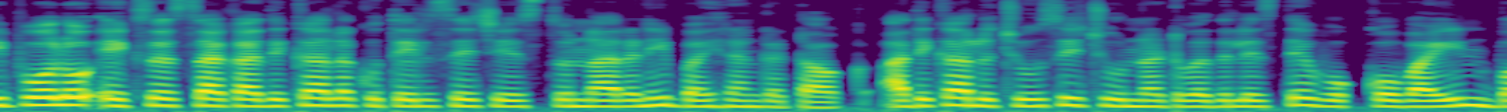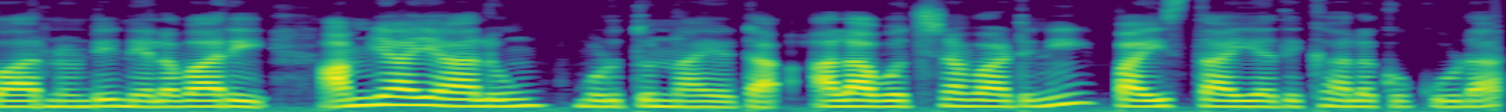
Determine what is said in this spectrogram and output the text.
డిపోలో ఎక్సైజ్ శాఖ అధికారులకు తెలిసే చేస్తున్నారని బహిరంగ టాక్. అధికారులు చూసి చూడనట్టు వదిలేస్తే ఒక్కో వైన్ బార్ నుండి నెలవారీ అమ్యాయాలు ముడుతున్నాయట. అలా వచ్చిన వాటిని పై స్థాయి అధికారులకు కూడా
